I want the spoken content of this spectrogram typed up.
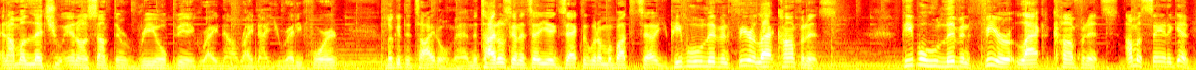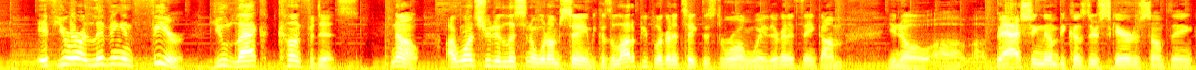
and i'm gonna let you in on something real big right now right now. You ready for it? Look at the title man. The title's gonna tell you exactly what i'm about to tell you. People who live in fear lack confidence. People who live in fear lack confidence. I'm gonna say it again. If you are living in fear you lack confidence. Now i want you to listen to what i'm saying because a lot of people are gonna take this the wrong way. They're gonna think i'm you know, uh, uh, bashing them because they're scared of something,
